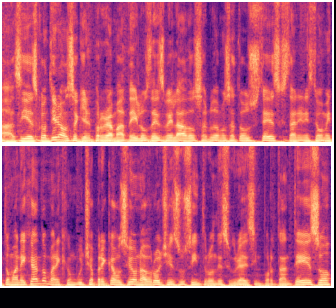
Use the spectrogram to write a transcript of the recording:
Así es, continuamos aquí en el programa de Los Desvelados. Saludamos a todos ustedes que están en este momento manejando. Manejen mucha precaución, abrochen su cinturón de seguridad, es importante eso.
